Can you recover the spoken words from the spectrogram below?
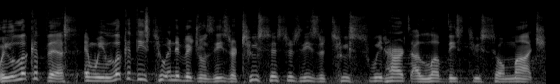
When you look at this and we look at these two individuals, these are two sisters, these are two sweethearts. I love these two so much.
